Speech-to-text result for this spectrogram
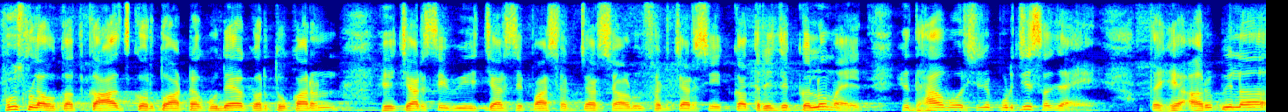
फूस लावतात का आज करतो अटक उद्या करतो. कारण हे चारशे वीस चारशे पासष्ट चारशे अडुसष्ट चारशे एकाहत्तर हे जे कलम आहेत हे दहा वर्षाच्या पुढची सजा आहे. तर हे आरोपीला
